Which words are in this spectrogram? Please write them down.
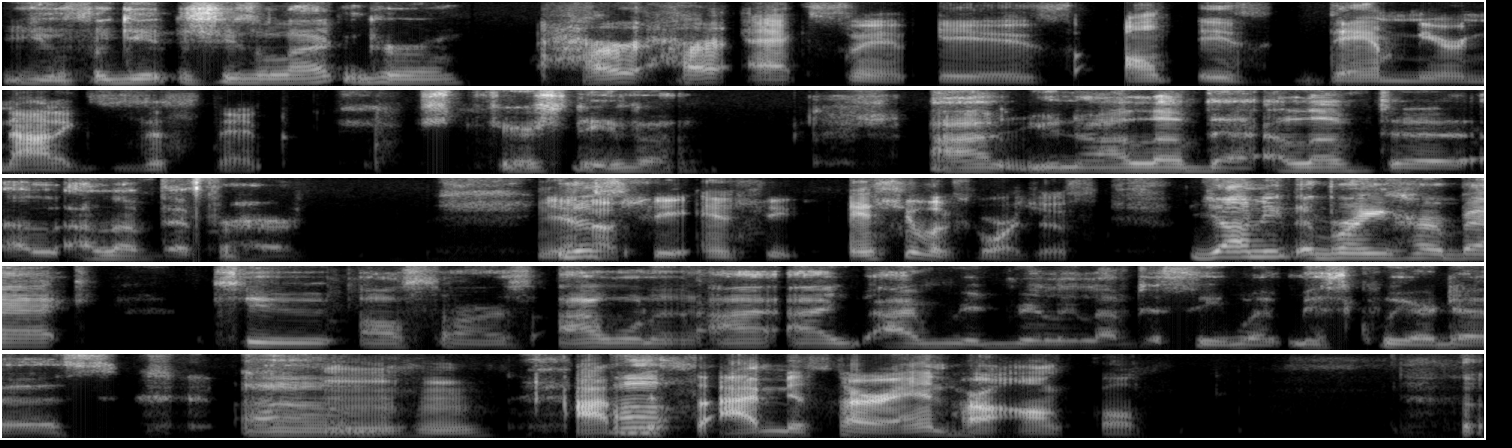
you forget that she's a Latin girl. Her her accent is um is damn near non-existent. Fierce diva. I you know I love that. I love to I, I love that for her. You know, Listen- she and she and she looks gorgeous. y'all need to bring her back to All Stars. I want to. I, I I would really love to see what Miss Queer does. Um, hmm I uh, miss I miss her and her uncle.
